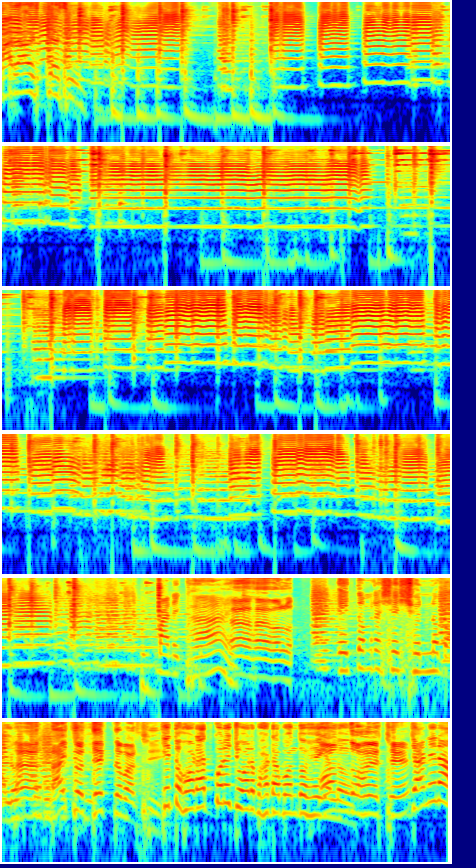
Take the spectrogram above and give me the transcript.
হারা আসতেছি। মানিক ভাই। হ্যাঁ হ্যাঁ বলো এই তো আমরা সেই সৈন্য বালুর হ্যাঁ তাই তো দেখতে পাচ্ছি কিন্তু হঠাৎ করে জোয়ার ভাটা বন্ধ হয়ে গেল। বন্ধ হয়েছে। জানি না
